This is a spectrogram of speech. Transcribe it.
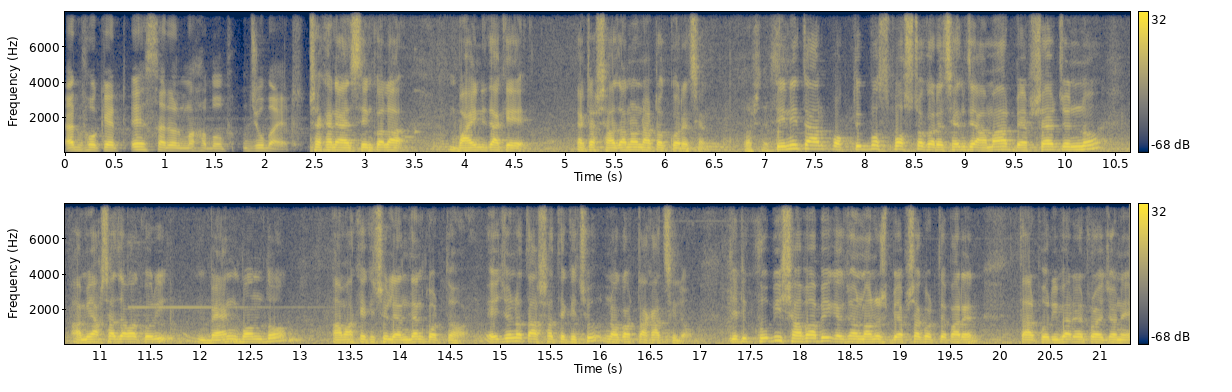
অ্যাডভোকেট এহসানুল মাহবুব জুবায়ের। সেখানে আইন শৃঙ্খলা বাহিনী তাকে একটা সাজানো নাটক করেছেন। তিনি তার বক্তব্য স্পষ্ট করেছেন যে, আমার ব্যবসায়ের জন্য আমি আসা যাওয়া করি, ব্যাংক বন্ধ আমাকে কিছু লেনদেন করতে হয়। এই জন্য তার সাথে কিছু নগদ টাকা ছিল, যেটি খুবই স্বাভাবিক একজন মানুষ ব্যবসা করতে পারেন, তার পরিবারের প্রয়োজনে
